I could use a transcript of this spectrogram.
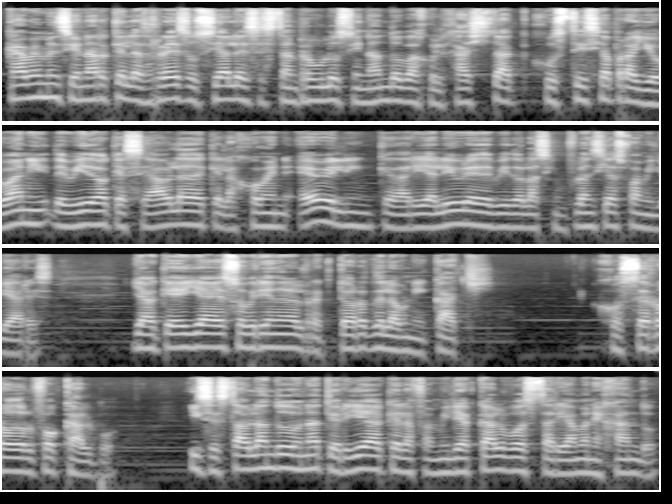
Cabe mencionar que las redes sociales están revolucionando bajo el hashtag Justicia para Giovanni debido a que se habla de que la joven Evelyn quedaría libre debido a las influencias familiares, ya que ella es sobrina del rector de la Unicach, José Rodolfo Calvo, y se está hablando de una teoría que la familia Calvo estaría manejando,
